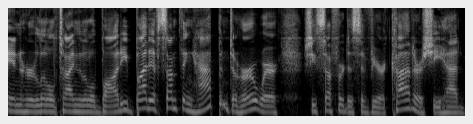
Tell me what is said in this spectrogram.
in her little tiny little body. But if something happened to her where she suffered a severe cut or she had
